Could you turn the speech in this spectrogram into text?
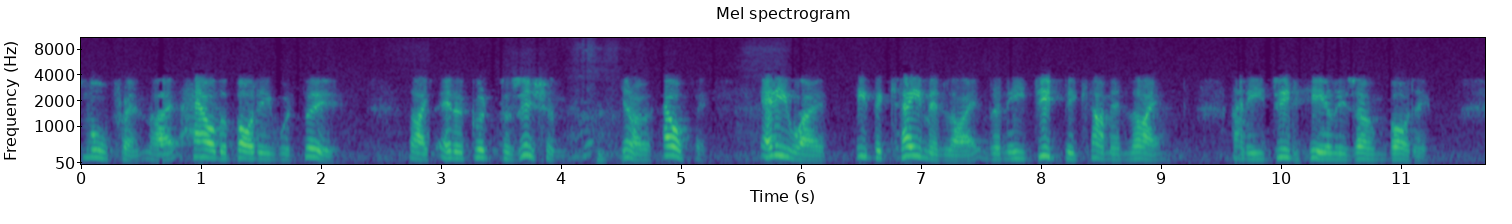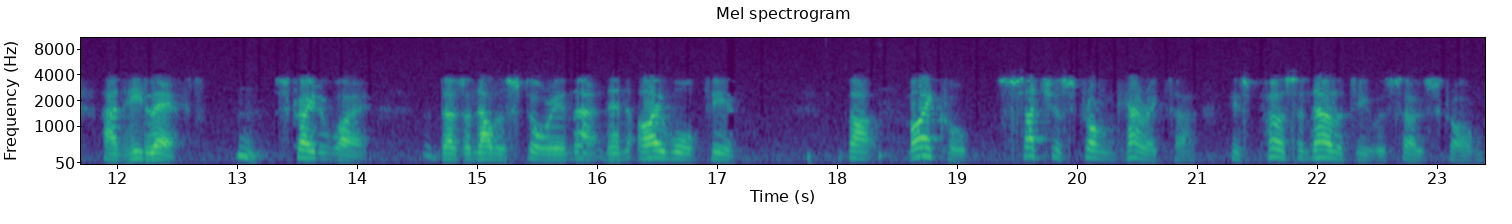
small print, like how the body would be, like in a good position, you know, healthy. Anyway, he became enlightened, and he did become enlightened, and he did heal his own body, and he left hmm. straight away. There's another story in that. Then I walked in, but Michael, such a strong character, his personality was so strong.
